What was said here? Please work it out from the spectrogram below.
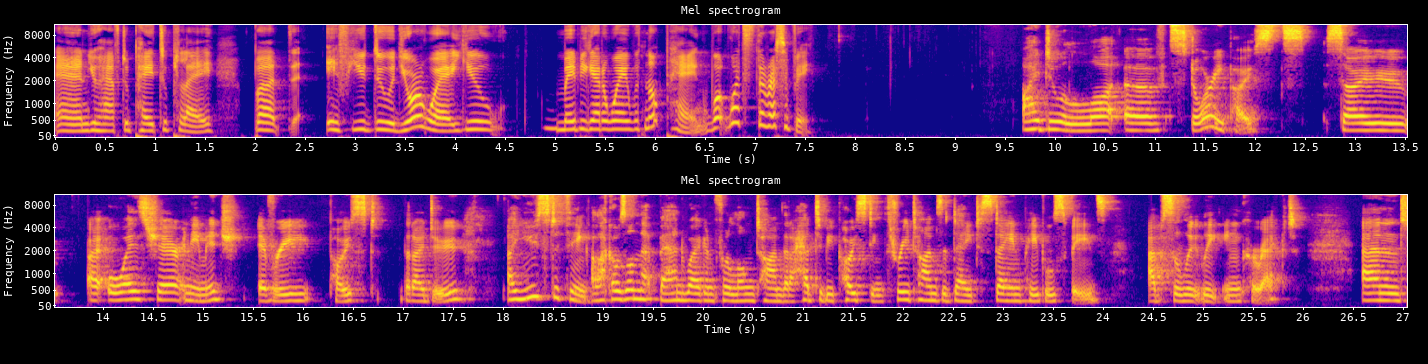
and you have to pay to play. But if you do it your way, you maybe get away with not paying? What what's the recipe? I do a lot of story posts. So I always share an image every post that I do. I used to think, like I was on that bandwagon for a long time, that I had to be posting three times a day to stay in people's feeds. Absolutely incorrect. And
